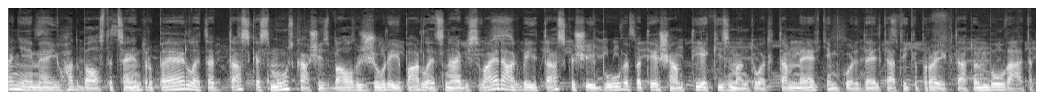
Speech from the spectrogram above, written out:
saņēmēju atbalsta centru pērle, tad tas, kas mūs kā šīs balvas žūriju pārliecināja visvairāk, bija tas, ka šī būve patiešām tiek izmantota tam mērķim, kura dēļ tā tika projektēta un būvēta.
